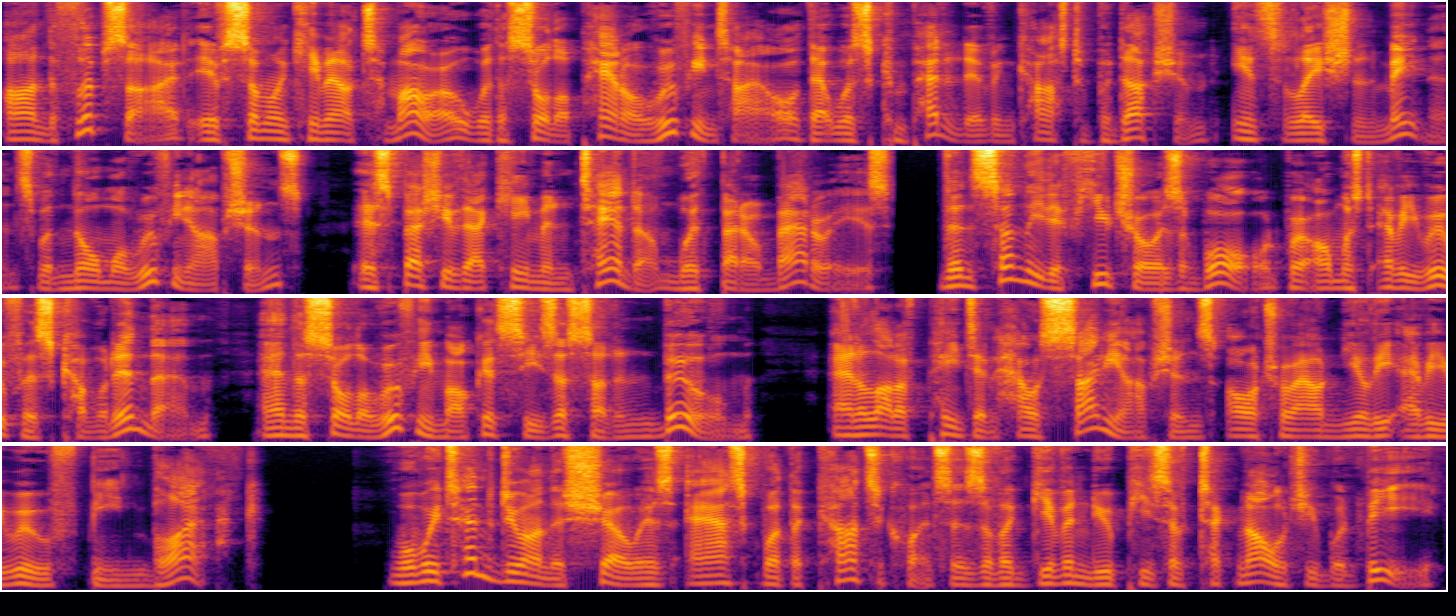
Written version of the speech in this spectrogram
On the flip side, if someone came out tomorrow with a solar panel roofing tile that was competitive in cost of production, installation, and maintenance with normal roofing options, especially if that came in tandem with better batteries, then suddenly the future is a world where almost every roof is covered in them, and the solar roofing market sees a sudden boom, and a lot of paint and house siding options alter around nearly every roof being black. What we tend to do on this show is ask what the consequences of a given new piece of technology would be,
